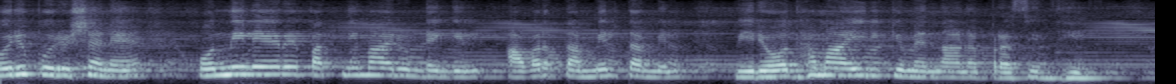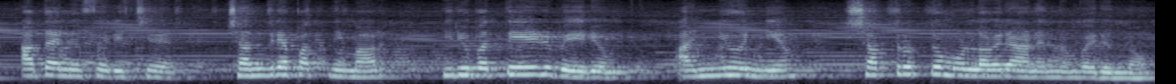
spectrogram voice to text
ഒരു പുരുഷന് ഒന്നിലേറെ പത്നിമാരുണ്ടെങ്കിൽ അവർ തമ്മിൽ തമ്മിൽ വിരോധമായിരിക്കുമെന്നാണ് പ്രസിദ്ധി. അതനുസരിച്ച് ചന്ദ്രപത്നിമാർ ഇരുപത്തേഴ് പേരും അന്യോന്യം ശത്രുത്വമുള്ളവരാണെന്നും വരുന്നു.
